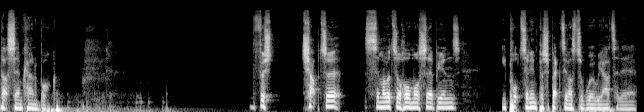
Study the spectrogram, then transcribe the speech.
That same kind of book. The first chapter, similar to Homo sapiens, he puts it in perspective as to where we are today.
